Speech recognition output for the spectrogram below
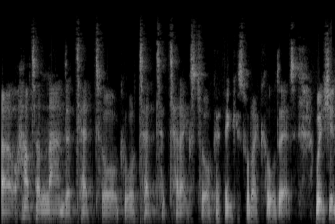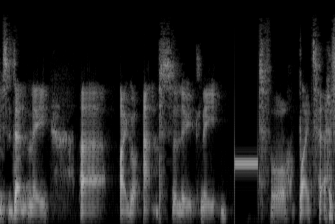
uh, or how to land a TED talk or TED, TEDx talk, I think is what I called it. Which incidentally, uh, I got absolutely for by TED.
